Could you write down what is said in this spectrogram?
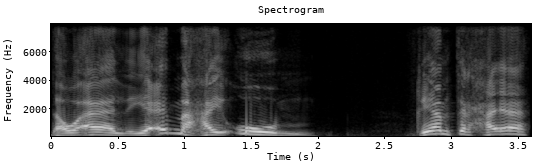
ده هو قال يا إما هيقوم قيامة الحياة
